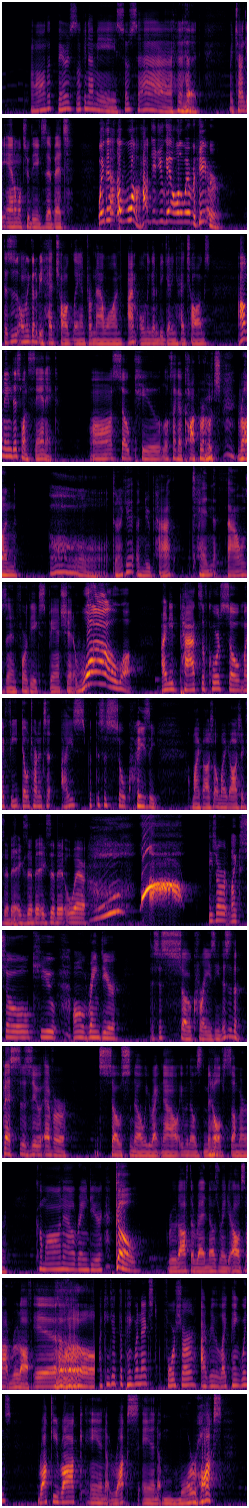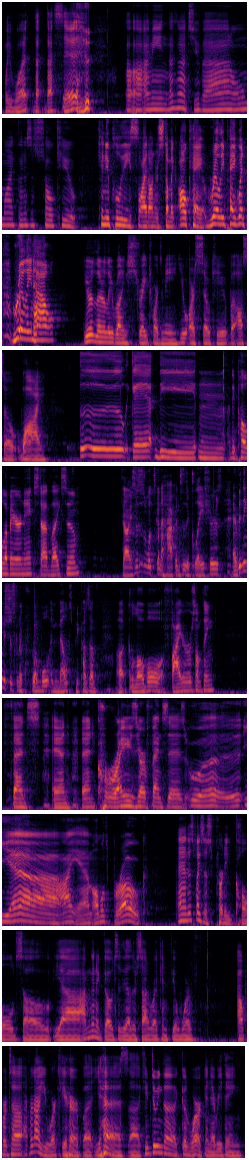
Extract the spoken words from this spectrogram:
Oh, the bear's looking at me. So sad. Return the animal to the exhibit. Wait, this is the wolf. How did you get all the way over here? This is only going to be hedgehog land from now on. I'm only going to be getting hedgehogs. I'll name this one Sanic. Oh, so cute. Looks like a cockroach. Run. Oh, did I get a new path? 10,000 for the expansion. Whoa! I need paths, of course, so my feet don't turn into ice, but this is so crazy. Oh my gosh, oh my gosh, exhibit, exhibit, exhibit, where? These are like so cute. Oh, reindeer. This is so crazy. This is the best zoo ever. It's so snowy right now, even though it's the middle of summer. Come on out, reindeer. Go! Rudolph the red-nosed reindeer. Oh, it's not Rudolph. Ew. I can get the penguin next, for sure. I really like penguins. Rocky Rock and Rocks and more Rocks. Wait, what? That That's it? uh, I mean, that's not too bad. Oh my goodness, it's so cute. Can you please slide on your stomach? Okay, really, penguin? Really now? You're literally running straight towards me. You are so cute, but also, why? Ooh, get the, mm, the polar bear next. I'd like some. Guys, this is what's gonna happen to the glaciers. Everything is just gonna crumble and melt because of uh, global fire or something. Fence and and crazier fences. Ooh, yeah, I am almost broke. And this place is pretty cold, so yeah, I'm gonna go to the other side where I can feel warmth. Alberta, I forgot you work here, but yes, uh, keep doing the good work and everything.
